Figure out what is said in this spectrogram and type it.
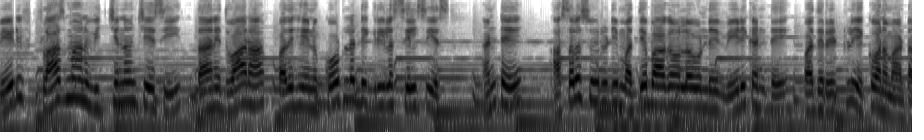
వేడి ప్లాస్మాను విచ్ఛిన్నం చేసి దాని ద్వారా పదిహేను కోట్ల డిగ్రీల సెల్సియస్ అంటే అసలు సూర్యుడి మధ్య భాగంలో ఉండే వేడి కంటే పది రెట్లు ఎక్కువ అన్నమాట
